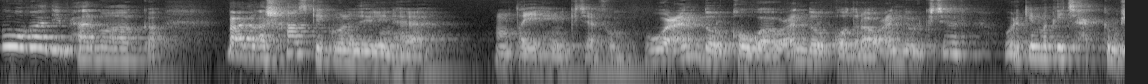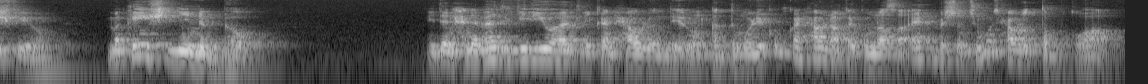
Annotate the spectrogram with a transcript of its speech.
وغادي بحال ما هكا. بعض الأشخاص كيكونوا دايرينها مطيحين كتافهم. هو عنده القوة وعنده القدرة وعنده الكتاف ولكن ما كيتحكمش فيهم. ما كاينش اللي ينبهو. إذا حنا بهاد الفيديوهات اللي كنحاولوا نديرو نقدموا لكم كنحاول نعطيكم نصائح باش نتوما تحاولوا تطبقوها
